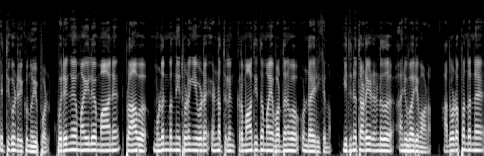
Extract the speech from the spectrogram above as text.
എത്തിക്കൊണ്ടിരിക്കുന്നു ഇപ്പോൾ. കുരങ്ങ് മയിൽ മാന് പ്ലാവ് മുള്ളൻപന്നി തുടങ്ങിയവയുടെ എണ്ണത്തിലും ക്രമാതീതമായ വർധനവ് ഉണ്ടായിരിക്കുന്നു. ഇതിന് തടയിടേണ്ടത് അനിവാര്യമാണ്. അതോടൊപ്പം തന്നെ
